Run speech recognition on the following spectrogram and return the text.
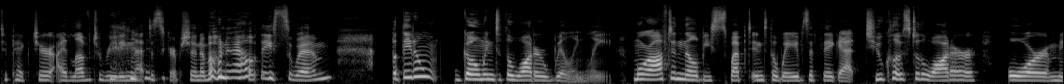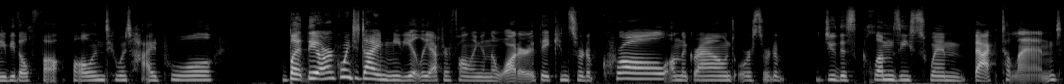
to picture. I loved reading that description about how they swim but they don't go into the water willingly. More often, they'll be swept into the waves if they get too close to the water, or maybe they'll fa- fall into a tide pool. But they aren't going to die immediately after falling in the water. They can sort of crawl on the ground or sort of do this clumsy swim back to land.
